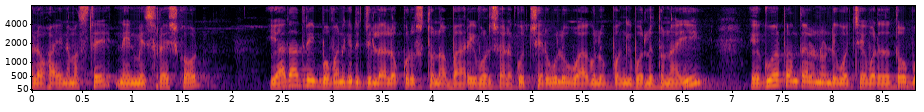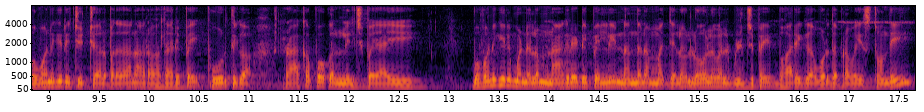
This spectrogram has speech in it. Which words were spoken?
హలో హాయ్ నమస్తే. నేను మీ సురేష్ కౌడ్ యాదాద్రి భువనగిరి జిల్లాలో కురుస్తున్న భారీ వర్షాలకు చెరువులు వాగులు పొంగిపొర్లుతున్నాయి ఎగువ ప్రాంతాల నుండి వచ్చే వరదతో భువనగిరి చిట్యాల ప్రధాన రహదారిపై పూర్తిగా రాకపోకలు నిలిచిపోయాయి. భువనగిరి మండలం నాగిరెడ్డిపల్లి నందనం మధ్యలో లో లెవెల్ బ్రిడ్జిపై భారీగా వరద ప్రవహిస్తోంది.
